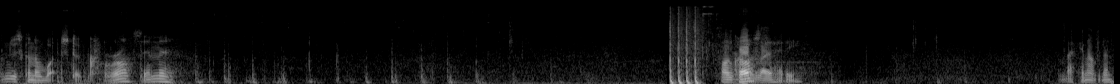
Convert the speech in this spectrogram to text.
I'm just gonna watch the cross, in there. One cross. Low heady. I'm backing up then.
